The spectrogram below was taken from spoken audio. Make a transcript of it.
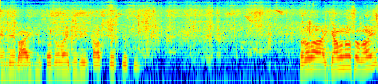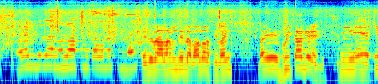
এই যে ভাইটি ছোটো ভাইটি দিয়ে কাজ করতেছি। ছোট ভাই কেমন আছো ভাই? এই যে আলহামদুলিল্লাহ ভালো আছি ভাই। ভাই ভুই কাগের তুমি কি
